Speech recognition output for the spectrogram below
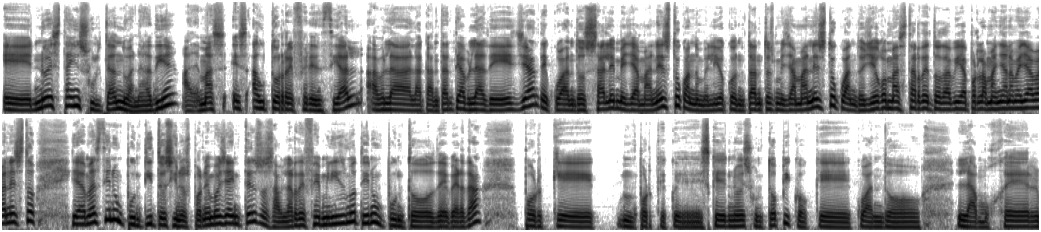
eh, no está insultando a nadie, además es autorreferencial, habla, la cantante habla de ella, de cuando sale me llaman esto, cuando me lío con tantos me llaman esto, cuando llego más tarde todavía por la mañana me llaman esto, y además tiene un puntito, si nos ponemos ya intensos a hablar de feminismo, tiene un punto de verdad, porque porque es que no es un tópico que cuando la mujer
